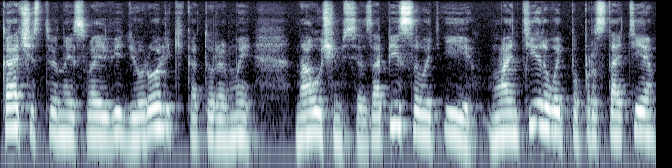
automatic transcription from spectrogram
качественные свои видеоролики, которые мы научимся записывать и монтировать по простоте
